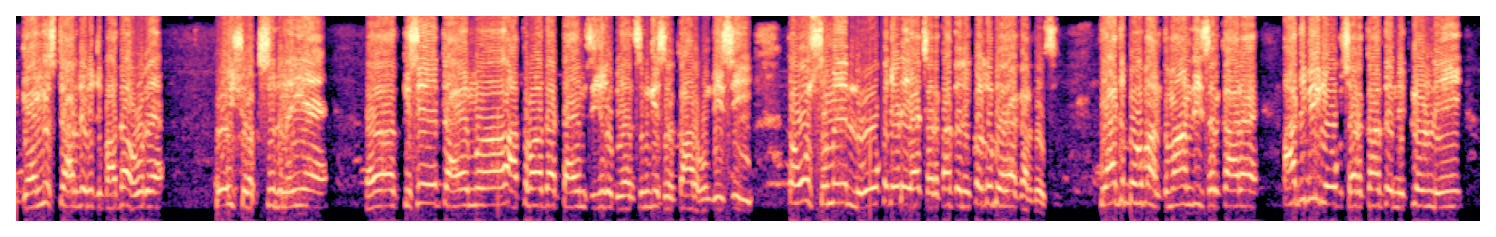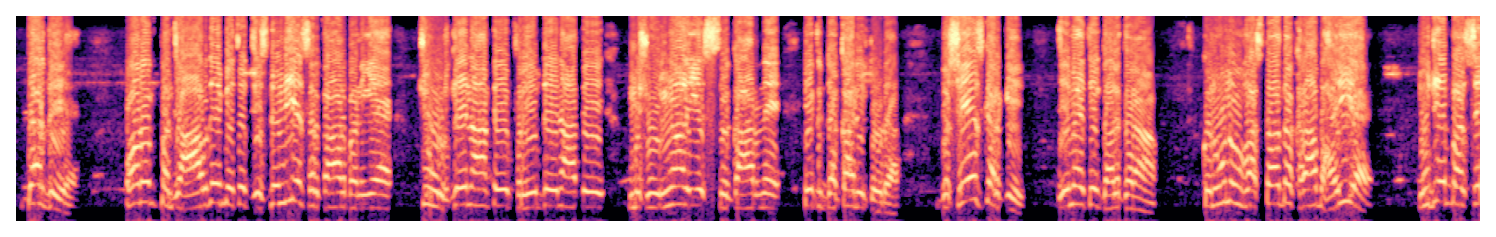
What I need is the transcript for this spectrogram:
ਗੈਂਗਸਟਰ ਦੇ ਵਿੱਚ ਵਾਧਾ ਹੋ ਰਿਹਾ, ਕੋਈ ਸੁਰੱਖਿਅਤ ਨਹੀਂ ਹੈ। ਕਿਸੇ ਟਾਈਮ ਅੱਤਵਾਦ ਦਾ ਟਾਈਮ ਸੀ ਜਦੋਂ ਬੇਅੰਤ ਸਿੰਘ ਦੀ ਸਰਕਾਰ ਹੁੰਦੀ ਸੀ, ਤਾਂ ਉਸ ਸਮੇਂ ਲੋਕ ਜਿਹੜੇ ਆ ਸੜਕਾਂ ਤੇ ਨਿਕਲ ਤੋਂ ਡਰਿਆ ਕਰਦੇ ਸੀ। ਤੇ ਅੱਜ ਭਗਵੰਤ ਮਾਨ ਦੀ ਸਰਕਾਰ ਹੈ, ਅੱਜ ਵੀ ਲੋਕ ਸੜਕਾਂ ਤੇ ਨਿਕਲਣ ਲਈ ਡਰਦੇ ਹੈ। ਔਰ ਪੰਜਾਬ ਦੇ ਵਿੱਚ ਜਿਸ ਦਿਨ ਦੀ ਇਹ ਸਰਕਾਰ ਬਣੀ ਹੈ, ਝੂਠ ਦੇ ਨਾਂ ਤੇ, ਫਰੇਬ ਦੇ ਨਾਂ ਤੇ, ਮਸ਼ਹੂਰੀਆਂ ਵਾਲੀ ਇਸ ਸਰਕਾਰ ਨੇ ਇੱਕ ਡੱਕਾ ਨਹੀਂ ਤੋੜਿਆ। ਵਿਸ਼ੇਸ਼ ਕਰਕੇ ਜੇ ਮੈਂ ਇੱਥੇ ਗੱਲ ਕਰਾਂ, ਕਾਨੂੰਨ ਵਿਵਸਥਾ ਤਾਂ ਖਰਾਬ ਹੈ ਹੀ ਹੈ ਦੂਜੇ ਪਾਸੇ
